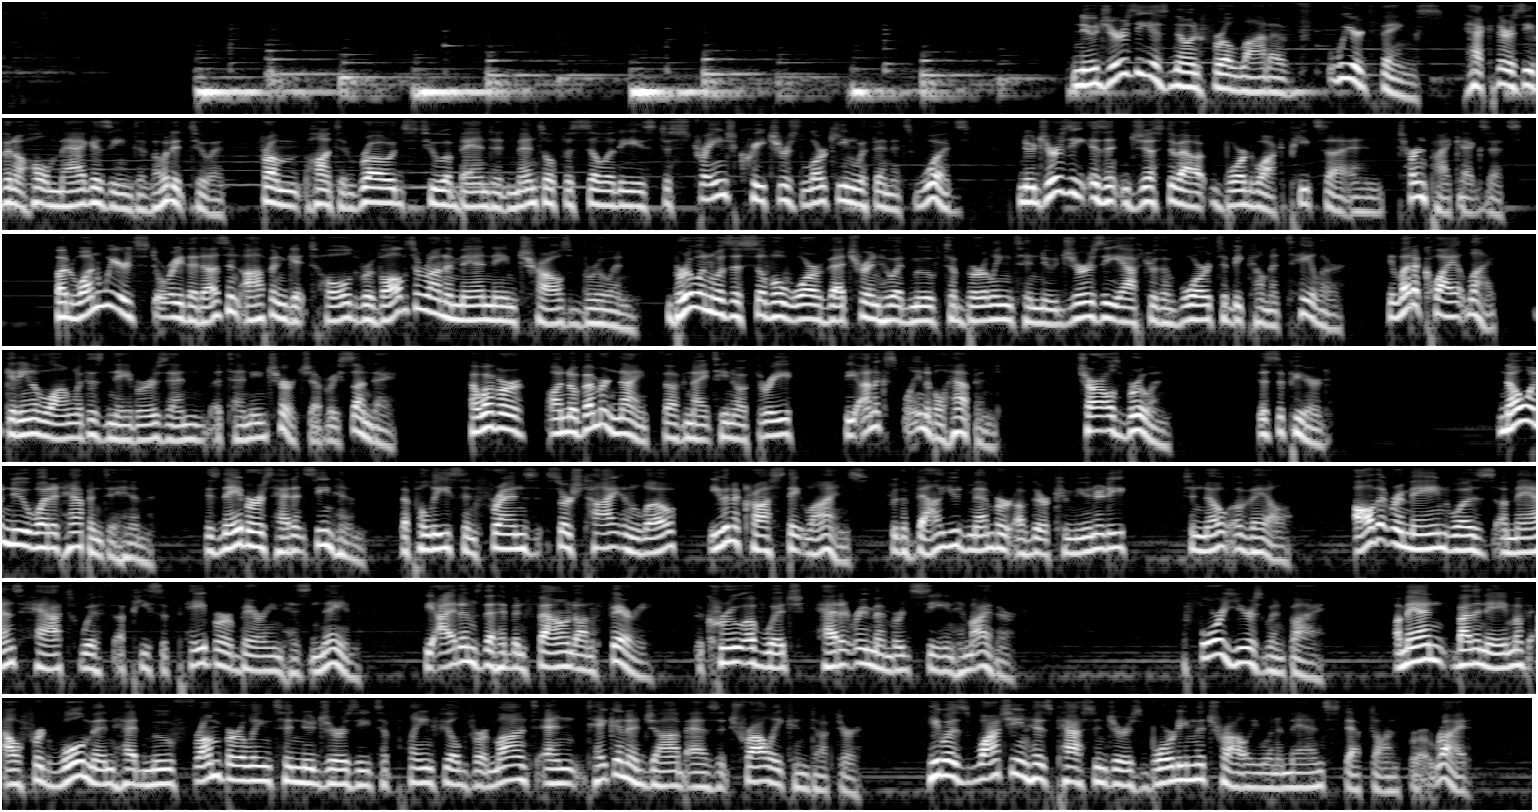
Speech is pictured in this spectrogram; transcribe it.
New Jersey is known for a lot of weird things. Heck, there's even a whole magazine devoted to it. From haunted roads to abandoned mental facilities to strange creatures lurking within its woods, New Jersey isn't just about boardwalk pizza and turnpike exits. But one weird story that doesn't often get told revolves around a man named Charles Bruin. Bruin was a Civil War veteran who had moved to Burlington, New Jersey after the war to become a tailor. He led a quiet life, getting along with his neighbors and attending church every Sunday. However, on November 9th of 1903, the unexplainable happened. Charles Bruin disappeared. No one knew what had happened to him. His neighbors hadn't seen him. The police and friends searched high and low, even across state lines, for the valued member of their community to no avail. All that remained was a man's hat with a piece of paper bearing his name, the items that had been found on a ferry, the crew of which hadn't remembered seeing him either. Four years went by. A man by the name of Alfred Woolman had moved from Burlington, New Jersey to Plainfield, Vermont, and taken a job as a trolley conductor. He was watching his passengers boarding the trolley when a man stepped on for a ride.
